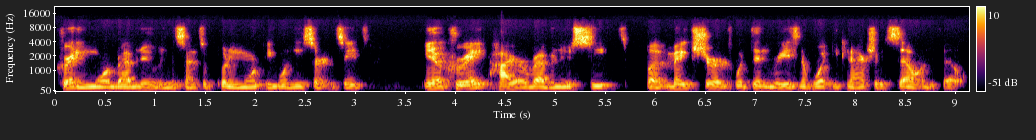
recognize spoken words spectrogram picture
creating more revenue in the sense of putting more people in these certain seats. You know, create higher revenue seats, but make sure it's within reason of what you can actually sell and fill.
